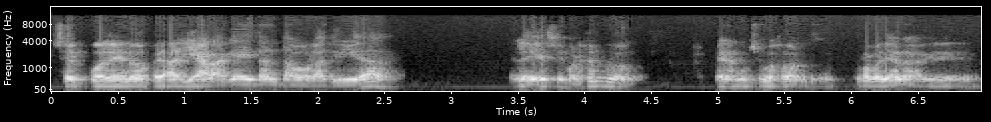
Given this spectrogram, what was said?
Se pueden operar. Y ahora que hay tanta volatilidad, el ES, por ejemplo, era mucho mejor por la mañana que,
